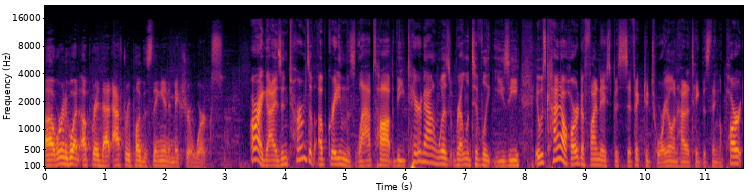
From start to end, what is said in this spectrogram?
uh, we're going to go ahead and upgrade that after we plug this thing in and make sure it works. Alright guys, in terms of upgrading this laptop, the teardown was relatively easy. It was kind of hard to find a specific tutorial on how to take this thing apart,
